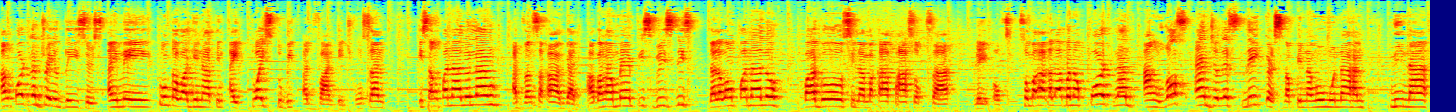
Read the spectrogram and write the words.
ang Portland Trail Blazers ay may kung tawagin natin ay twice to beat advantage kung saan isang panalo lang, advance sa kagad. Habang ang Memphis Grizzlies, dalawang panalo bago sila makapasok sa playoffs. So makakalaban ng Portland ang Los Angeles Lakers na pinangungunahan ni na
